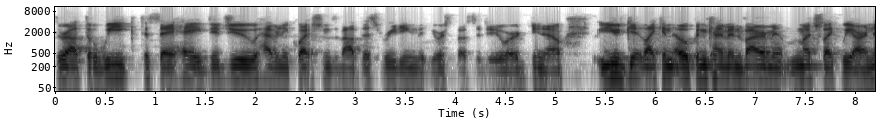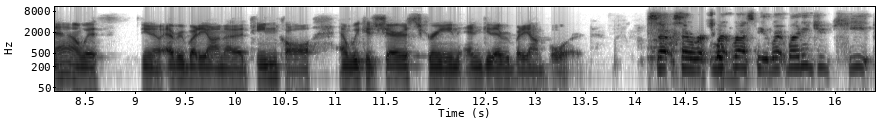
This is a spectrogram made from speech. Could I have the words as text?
throughout the week to say, hey, did you have any questions about this reading that you were supposed to do? Or, you know, you'd get like an open kind of environment, much like we are now with, you know, everybody on a team call, and we could share a screen and get everybody on board. So, so R- R- Rusty, where, where, did you keep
